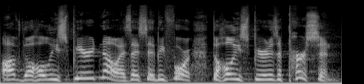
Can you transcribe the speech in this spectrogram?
of the Holy Spirit? No. As I said before, the Holy Spirit is a person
